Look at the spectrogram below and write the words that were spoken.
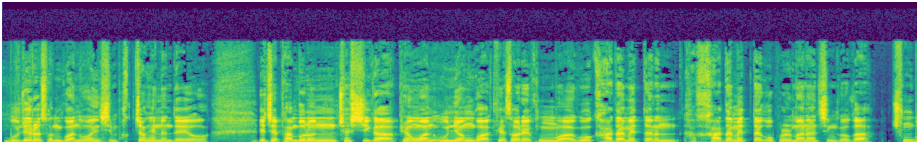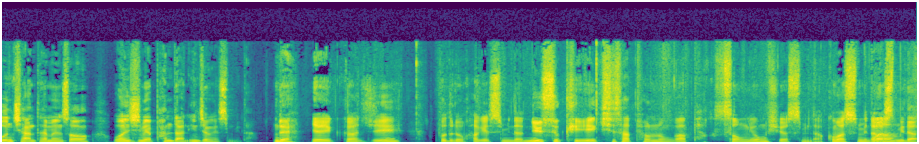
무죄를 선고한 원심 확정했는데요. 이 재판부는 최 씨가 병원 운영과 개설에 공모하고 가담했다는 가담했다고 볼 만한 증거가 충분치 않다면서 원심의 판단 인정했습니다. 네, 여기까지 보도록 하겠습니다. 뉴스퀵 시사평론가 박성용 씨였습니다. 고맙습니다. 고맙습니다.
